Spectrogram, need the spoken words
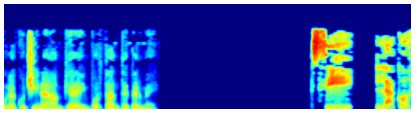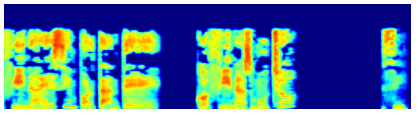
Una cucina ampia è importante per me. Sí, la cocina es importante. ¿Cocinas mucho? Sì,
